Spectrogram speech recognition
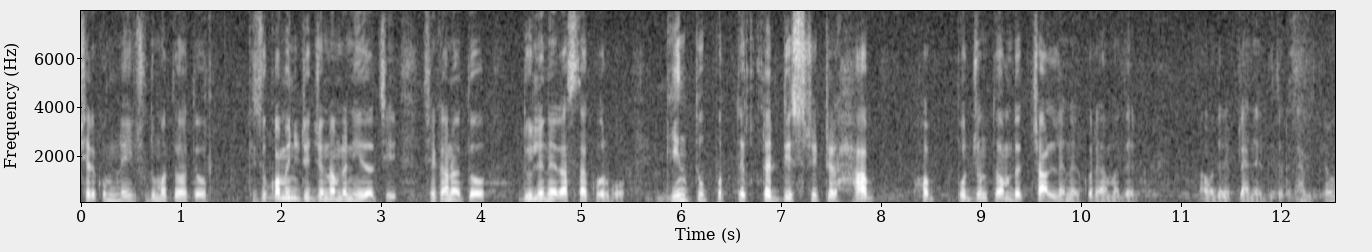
সেরকম নেই, শুধুমাত্র হয়তো কিছু কমিউনিটির জন্য আমরা নিয়ে যাচ্ছি, সেখানে হয়তো দুই লেনের রাস্তা করব। কিন্তু প্রত্যেকটা ডিস্ট্রিক্টের হব পর্যন্ত আমাদের চার লেনের করে আমাদের আমাদের এই প্ল্যানের ভিতরে থাকবে। এবং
